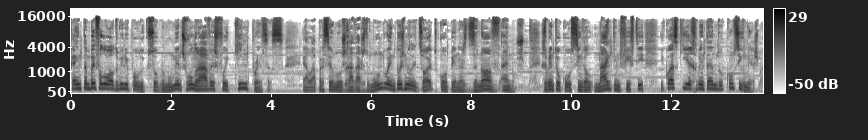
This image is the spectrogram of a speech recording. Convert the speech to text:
Quem também falou ao domínio público sobre momentos vulneráveis foi King Princess. Ela apareceu nos radares do mundo em 2018 com apenas 19 anos. Rebentou com o single 1950 e quase que ia rebentando consigo mesma.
